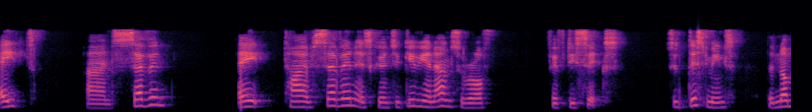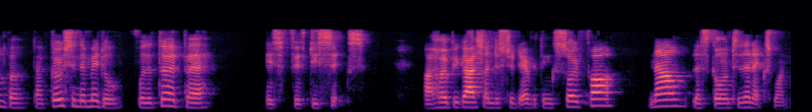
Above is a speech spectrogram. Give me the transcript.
8 and 7. 8 times 7 is going to give you an answer of 56. So this means the number that goes in the middle for the third pair is 56. I hope you guys understood everything so far. Now let's go on to the next one.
